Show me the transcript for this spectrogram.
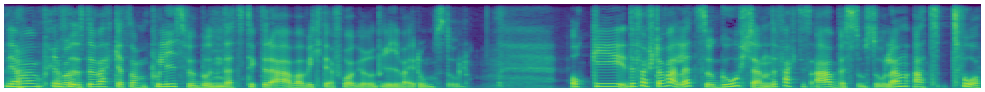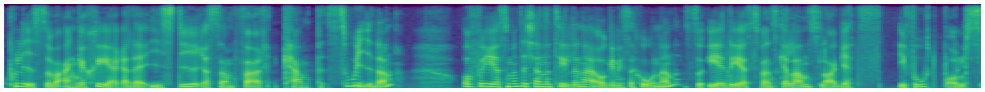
Ja, men precis. Det verkar som Polisförbundet tyckte det här var viktiga frågor att driva i domstol. Och i det första fallet så godkände faktiskt Arbetsdomstolen att två poliser var engagerade i styrelsen för Camp Sweden. Och för er som inte känner till den här organisationen så är det svenska landslagets i fotbolls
